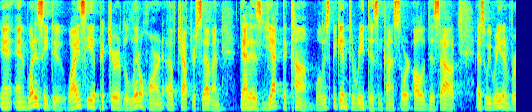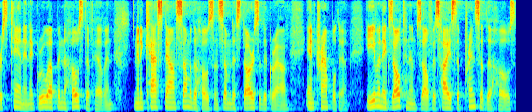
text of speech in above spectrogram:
And, and what does he do? Why is he a picture of the little horn of chapter 7 that is yet to come? Well, let's begin to read this and kind of sort all of this out as we read in verse 10. And it grew up in the host of heaven, and it cast down some of the hosts and some of the stars of the ground and trampled them. He even exalted himself as high as the prince of the host,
